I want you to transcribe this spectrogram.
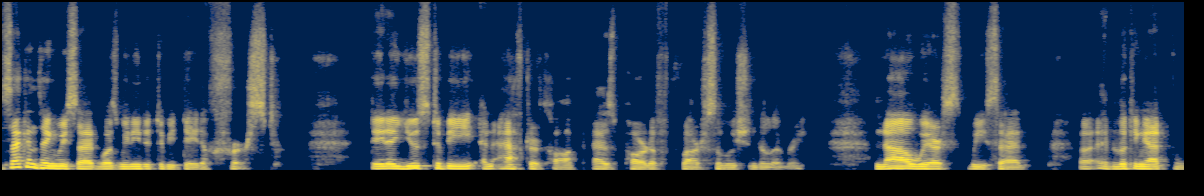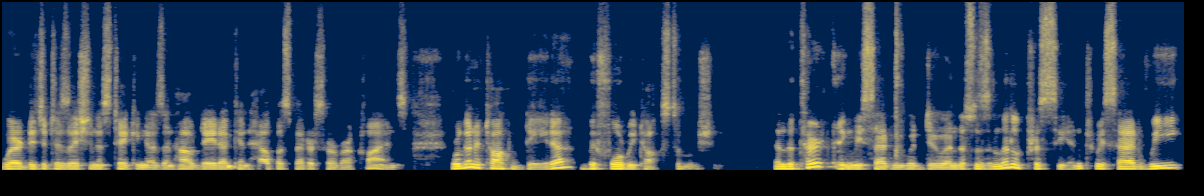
The second thing we said was we needed to be data first. Data used to be an afterthought as part of our solution delivery. Now we're, we said uh, looking at where digitization is taking us and how data can help us better serve our clients, we're going to talk data before we talk solution. And the third thing we said we would do, and this was a little prescient, we said we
